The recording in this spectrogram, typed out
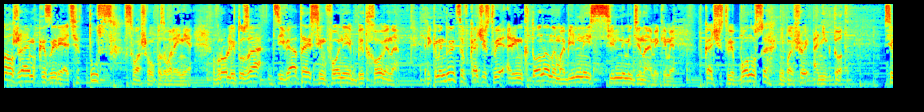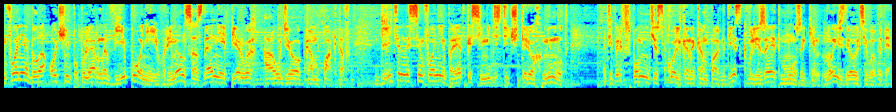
Продолжаем козырять. Туз, с вашего позволения. В роли туза девятая симфония Бетховена. Рекомендуется в качестве рингтона на мобильный с сильными динамиками. В качестве бонуса небольшой анекдот. Симфония была очень популярна в Японии времен создания первых аудиокомпактов. Длительность симфонии порядка 74 минут. А теперь вспомните, сколько на компакт-диск влезает музыки, ну и сделайте выводы.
